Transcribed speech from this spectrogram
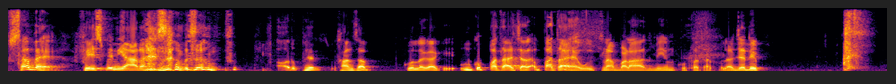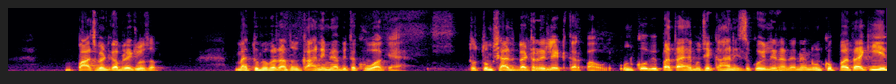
सब है। फेस पे नहीं आ रहा है सब सब। और फिर खान साहब को लगा कि उनको पता चला। पता है वो इतना बड़ा आदमी उनको पता बोला जदे पाँच मिनट का ब्रेक लो सब। मैं तुम्हें बताता हूँ कहानी में अभी तक हुआ क्या है। तो तुम शायद बेटर रिलेट कर पाओगे। उनको भी पता है मुझे कहानी से कोई लेना देना नहीं। उनको पता है कि ये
